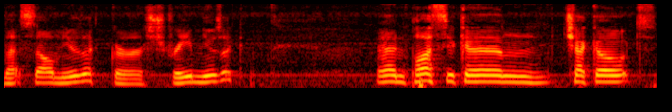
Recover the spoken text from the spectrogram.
that sell music or stream music. And plus, you can check out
